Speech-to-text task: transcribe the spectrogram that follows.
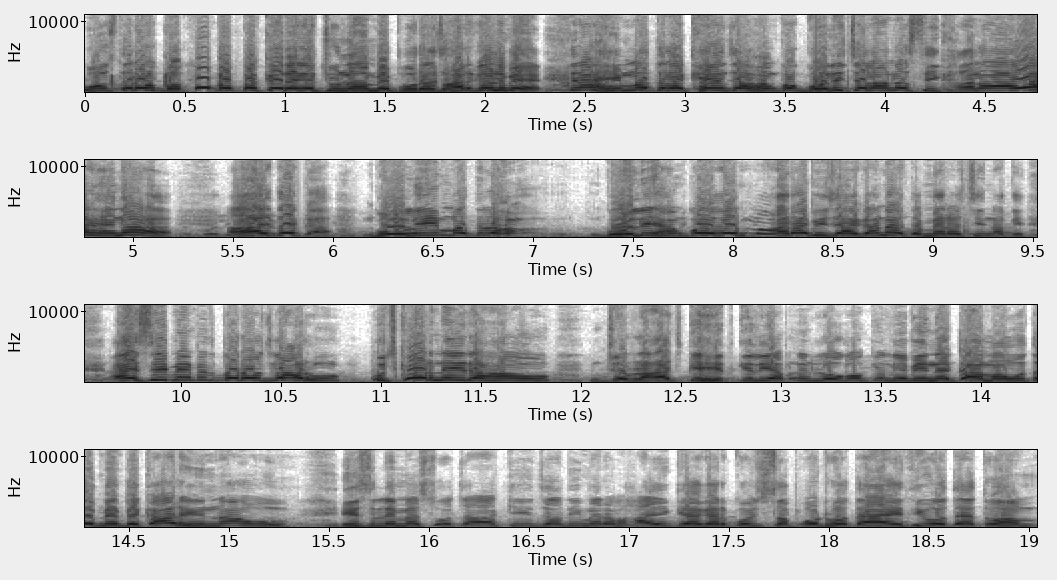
उस तरह बप्पा बप्पा करेंगे चुनाव में पूरा झारखंड में। इतना हिम्मत रखे, जब हमको गोली चलाना सिखाना आया है ना। आज तक गोली मतलब गोली हमको अगर मारा भी जाएगा ना तो मेरा सीना थी। ऐसे ही मैं बेरोजगार हूँ कुछ कर नहीं रहा हूँ। जब राज के हित के लिए अपने लोगों के लिए भी न काम आऊँ तो मैं बेकार ही ना हूँ। इसलिए मैं सोचा कि यदि मेरे भाई के अगर कोई सपोर्ट होता है ऐसी होता है तो हम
